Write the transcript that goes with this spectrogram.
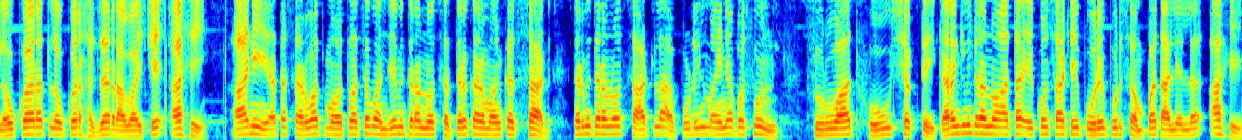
लवकरात लवकर हजर राहायचे आहे. आणि आता सर्वात महत्त्वाचं म्हणजे मित्रांनो सत्र क्रमांक साठ. तर मित्रांनो साठला पुढील महिन्यापासून सुरुवात होऊ शकते. कारण की मित्रांनो आता एकोणसाठ हे पुरेपूर संपत आलेलं आहे.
